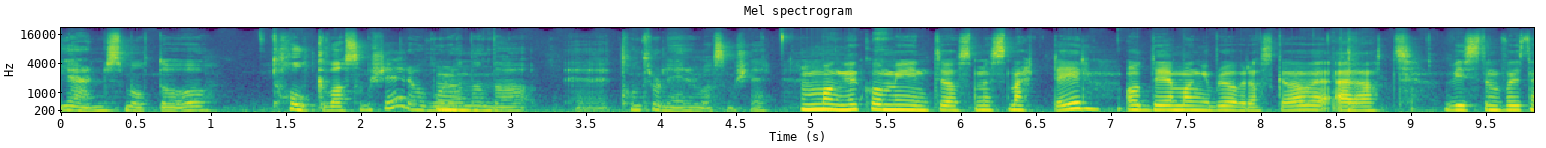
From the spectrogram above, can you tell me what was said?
hjernens måte å tolke hva som skjer, og hvordan den da kontrollerer hva som skjer. Mange kommer inn til oss med smerter, og det mange blir overraska av, er at hvis de f.eks.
